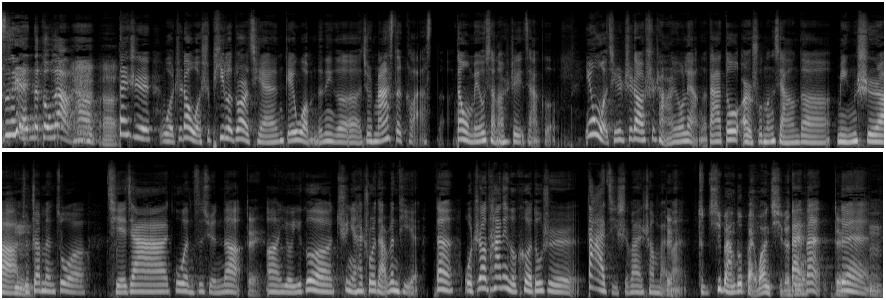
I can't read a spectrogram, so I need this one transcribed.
私人的勾当啊，但是我知道我是批了多少钱给我们的那个就是 master class 的，但我没有想到是这个价格，因为我其实知道市场上有两个大家都耳熟能详的名师啊，就专门做。企业家顾问咨询的，对，嗯，有一个去年还出了点问题，但我知道他那个课都是大几十万上百万，这基本上都百万起的，百万，对，嗯。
